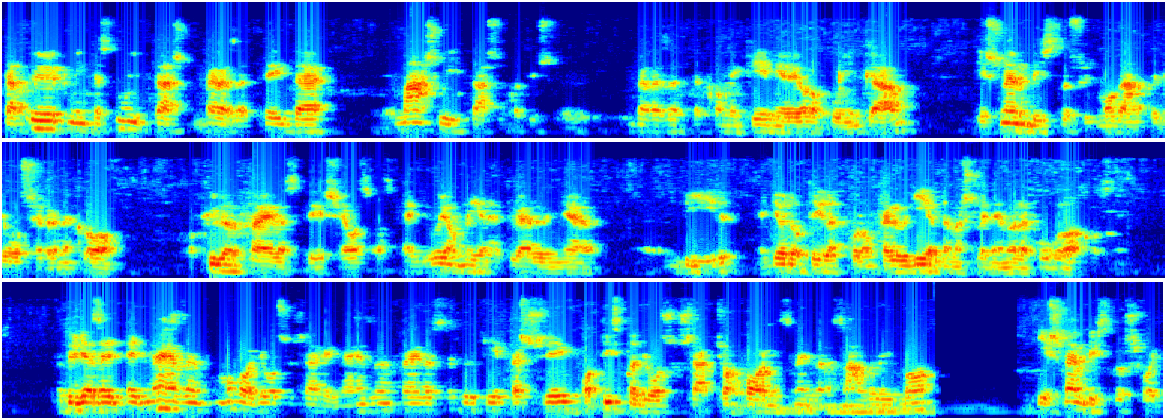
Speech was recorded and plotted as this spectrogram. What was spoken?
Tehát ők, mint ezt újítást bevezették, de más újításokat is bevezettek, ami kémiai alapú inkább, és nem biztos, hogy magának a gyorserőnek a, a különfejlesztése az, az egy olyan mérhető előnnyel bír egy adott életkoron felül, hogy érdemes legyen vele foglalkozni. Tehát ugye ez egy, egy nehezen, maga a gyorsaság egy nehezen fejleszthető képesség, a tiszta gyorsaság csak 30-40 százalékban, és nem biztos, hogy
